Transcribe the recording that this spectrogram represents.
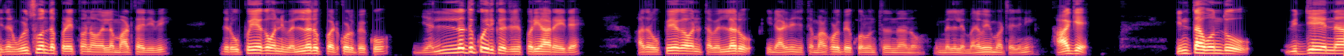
ಇದನ್ನು ಉಳಿಸುವಂಥ ಪ್ರಯತ್ನ ನಾವೆಲ್ಲ ಮಾಡ್ತಾ ಇದ್ದೀವಿ. ಇದರ ಉಪಯೋಗವನ್ನು ನೀವೆಲ್ಲರೂ ಪಡ್ಕೊಳ್ಬೇಕು. ಎಲ್ಲದಕ್ಕೂ ಇದಕ್ಕೆ ಪರಿಹಾರ ಇದೆ. ಅದರ ಉಪಯೋಗವನ್ನು ತಾವೆಲ್ಲರೂ ಈ ನಾಡಿನ ಜೊತೆ ಮಾಡ್ಕೊಳ್ಬೇಕು ಅನ್ನುವಂಥದ್ದು ನಾನು ನಿಮ್ಮೆಲ್ಲೇ ಮನವಿ ಮಾಡ್ತಾ ಇದ್ದೀನಿ. ಹಾಗೆ ಇಂಥ ಒಂದು ವಿದ್ಯೆಯನ್ನು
